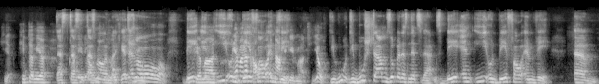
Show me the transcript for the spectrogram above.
hier hinter mir. Das, das, das machen wir gleich. Jetzt erstmal, wow, wow, wow. Die Firma, und BVMW. Hat. Jo. Die, die Buchstabensuppe des Netzwerkens. BNI und BVMW. Ähm,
